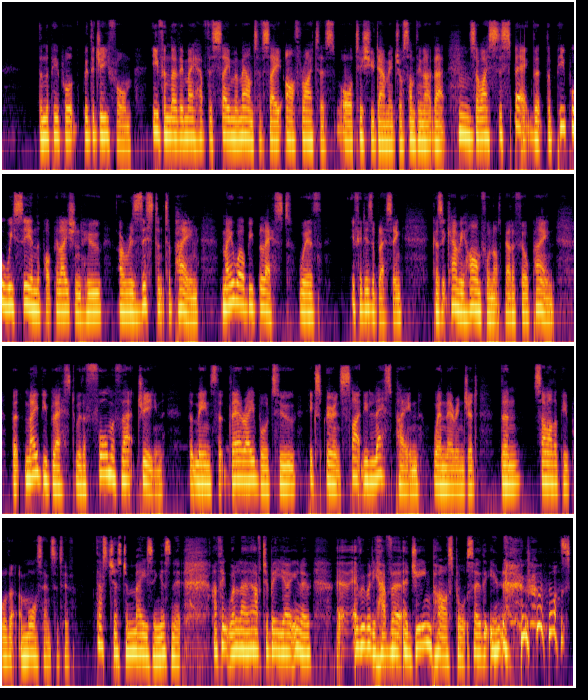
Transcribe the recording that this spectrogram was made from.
than the people with the G form, even though they may have the same amount of, say, arthritis or tissue damage or something like that. Hmm. So I suspect that the people we see in the population who are resistant to pain may well be blessed with, if it is a blessing, because it can be harmful not to be able to feel pain, but may be blessed with a form of that gene that means that they're able to experience slightly less pain when they're injured than some other people that are more sensitive. That's just amazing, isn't it? I think we'll uh, have to be, uh, you know, uh, everybody have a, a, gene passport so that you know what's,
